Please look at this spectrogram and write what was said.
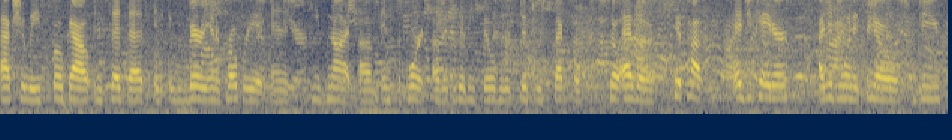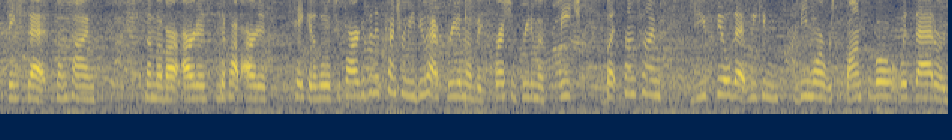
actually spoke out and said that it, it was very inappropriate, and it, he's not um, in support of it because he feels that it's disrespectful. So, as a hip hop educator, I just wanted to know: Do you think that sometimes some of our artists, hip hop artists, take it a little too far because in this country we do have freedom of expression, freedom of speech, but sometimes do you feel that we can be more responsible with that? Or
